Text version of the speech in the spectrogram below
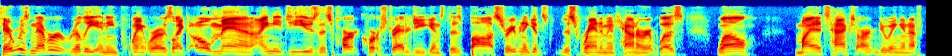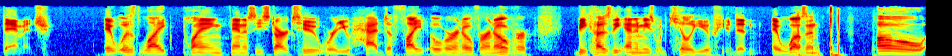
There was never really any point where I was like, "Oh man, I need to use this hardcore strategy against this boss or even against this random encounter." It was, "Well, my attacks aren't doing enough damage." It was like playing Phantasy Star 2 where you had to fight over and over and over because the enemies would kill you if you didn't. It wasn't, "Oh,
